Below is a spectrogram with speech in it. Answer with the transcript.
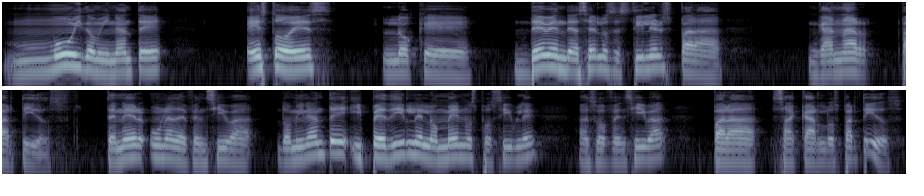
muy dominante. Esto es lo que deben de hacer los Steelers para ganar partidos. Tener una defensiva dominante y pedirle lo menos posible a su ofensiva para sacar los partidos.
